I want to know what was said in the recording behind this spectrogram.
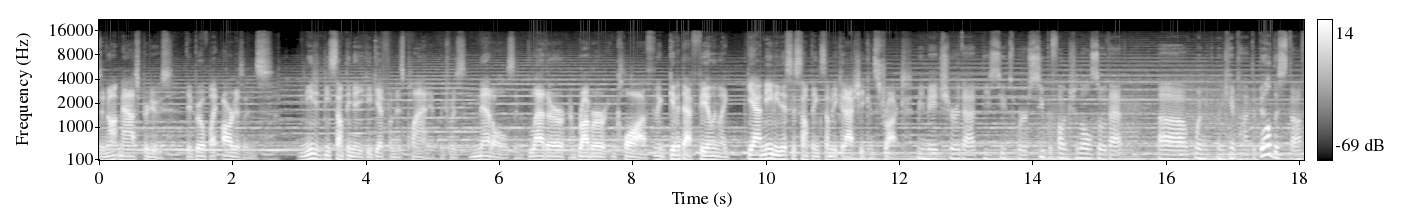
They're not mass produced, they're built by artisans. It needed to be something that you could get from this planet, which was metals and leather and rubber and cloth, and give it that feeling like, yeah, maybe this is something somebody could actually construct. We made sure that these suits were super functional so that uh, when, when it came time to build this stuff,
